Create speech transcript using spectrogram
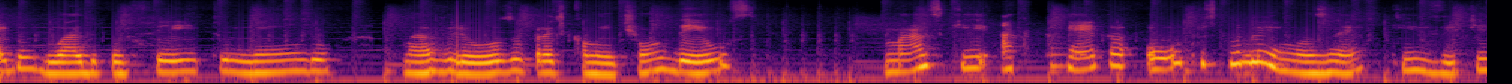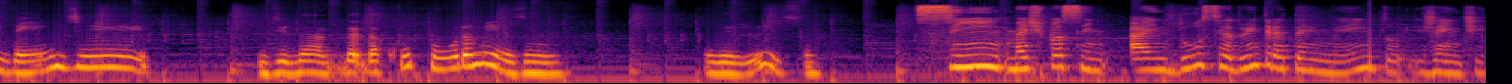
idol, do idol perfeito, lindo, maravilhoso, praticamente um deus, mas que acarreta outros problemas, né? Que, que vem de, de da, da, cultura mesmo. Eu vejo isso. Sim, mas tipo assim, a indústria do entretenimento, gente,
